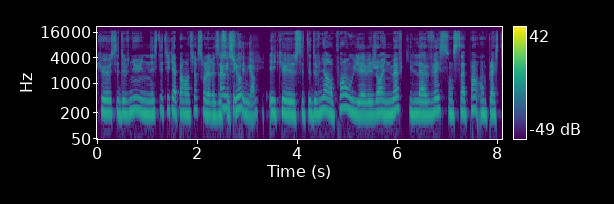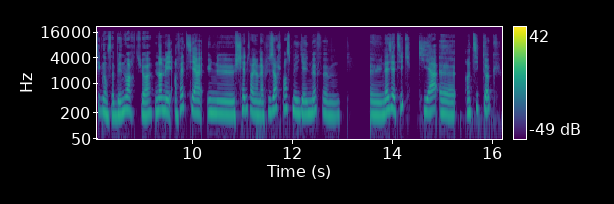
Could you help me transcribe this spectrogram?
que c'est devenu une esthétique à part entière sur les réseaux Ah sociaux Girl. et que c'était devenu un point où il y avait genre une meuf qui lavait son sapin en plastique dans sa baignoire, tu vois. Non, mais en fait, il y a une chaîne, enfin, il y en a plusieurs, je pense, mais il y a une meuf, euh, euh, une asiatique, qui a euh, un TikTok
